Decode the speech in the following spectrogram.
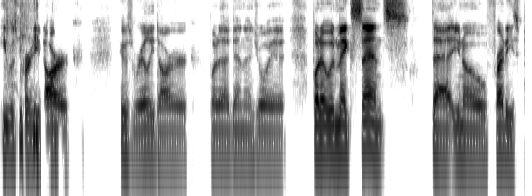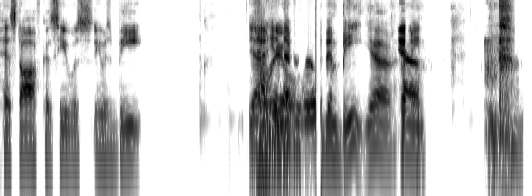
he was pretty dark. He was really dark, but I didn't enjoy it. But it would make sense that you know Freddy's pissed off because he was he was beat. Yeah, he had never really been beat. Yeah, Yeah. I mean,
